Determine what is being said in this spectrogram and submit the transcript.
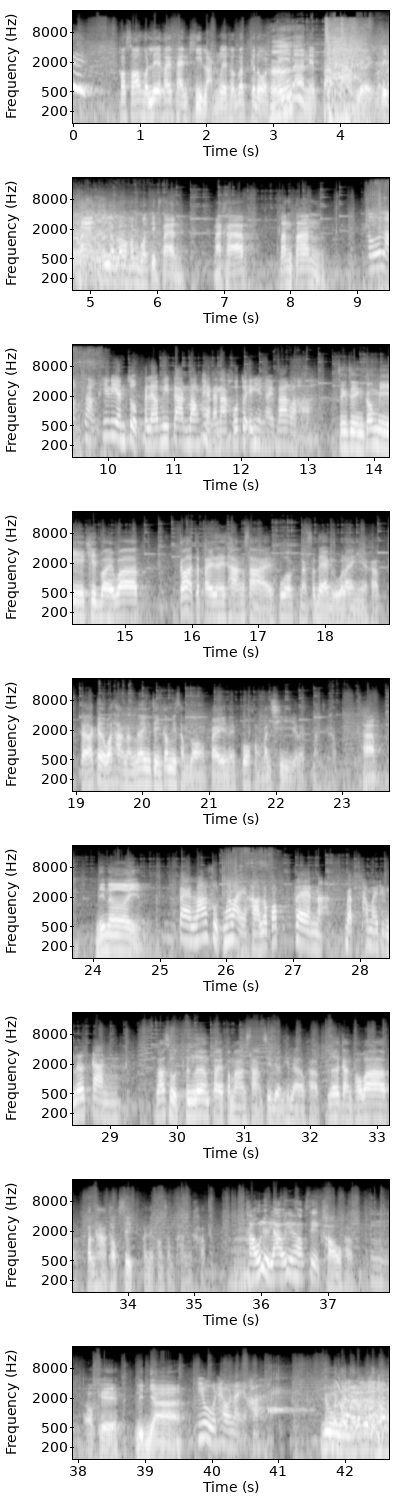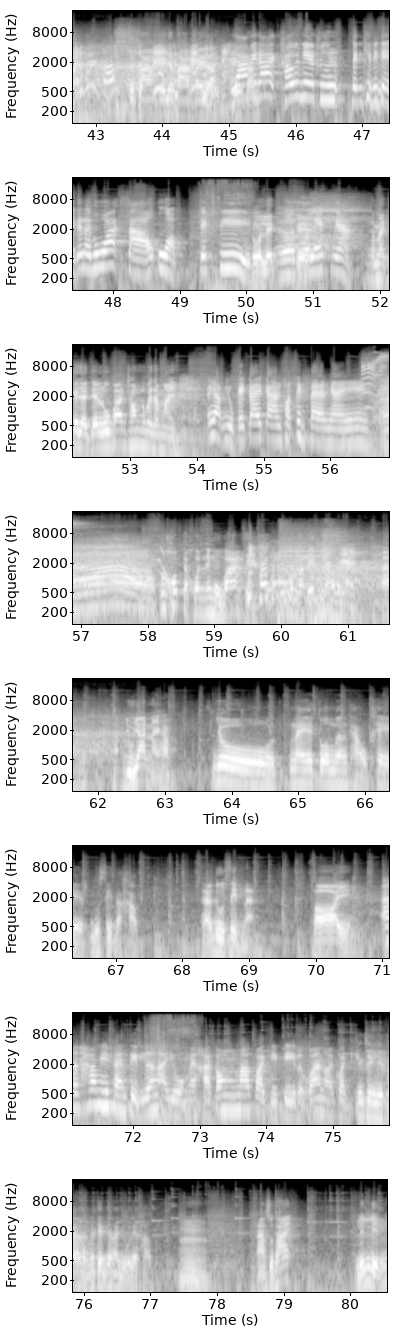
เขาซ้อมวอลเล่เขาให้แฟนขี่หลังเลย เขาก็กระโดดตีหน้าเน็ตป้าป้ามๆเลย ติดแฟนเขายอมรับว่าเขาเป็นคนติดแฟน มาครับ ตั้งตั้งแล้วหลังจากที่เรียนจบไปแล้วมีการวางแผนอนาคตตัวเองยังไงบ้างล่ะคะ จริงๆก็มีคิดไว้ว่า ก็อาจจะไปในทางสายพวกนักแสดงหรือว่าอะไรอย่างเงี้ยครับ แต่ถ้าเกิดว่าทางนั้นไม่ได้จริงๆ ก็มีสำรองไปในพวกของบัญชีอะไรประมาณนี้ครับ ครับ นี่เนย แฟนล่าสุดเมื่อไหร่คะ แล้วก็แฟนอะแบบทำไมถึงเลิกกัน ล่าสุดเพิ่งเริ่มไปประมาณ 3-4 เดือนที่แล้วครับ เลิกกันเพราะว่าปัญหาท็อกซิกภายในความสัมพันธ์ครับ เขาหรือเราที่ท็อกซิกเขาครับ อืมโอเค ลินยาอยู่แถวไหนคะ อยู่ มันทำไมแล้วมันจะทำไม จะตามแกจะตามไปเหรอว่าไม่ได้ เขาเนี่ยคือเป็นแคนดิเดตได้เลยเพราะว่าสาวอวบเซ็กซี่ตัวเล็กเออโอเค ตัวเล็กเนี่ย ทำไมแกอยากจะรู้บ้านช่องเข้าไปทำไม ก็อยากอยู่ใกล้ๆกันเพราะติดแฟนไงอ่าก็คบแต่คนในหมู่บ้านสิ แล้วจะมาเทคเมียเอาทำไมอะอยู่ย่านไหนครับ อยู่ในตัวเมืองแถวเขตดุสิตอะครับ แถวดูสิทธ์น่ะพลอย เอ่อถ้ามีแฟนติดเรื่องอายุไหมคะ ต้องมากกว่ากี่ปีหรือว่าน้อยกว่ากี่จริง ๆ มีแฟนผมไม่ติดเรื่องอายุเลยครับ อืมอะสุดท้าย ลินลิน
